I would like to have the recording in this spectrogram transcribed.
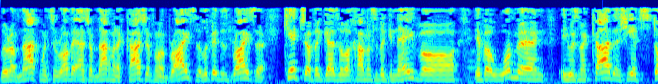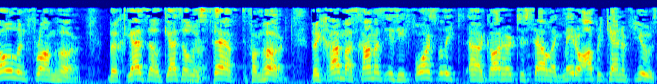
the Rav Nachman, so Rava asked Rav Nachman a kasha from a brisa. Look at this brisa. Kitcha begezel achamas begneva. If a woman, he was Makada, she had stolen from her. The Gezel, was theft from her. The Chamas, is he forcefully uh, got her to sell, like made her offer can of fuse.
